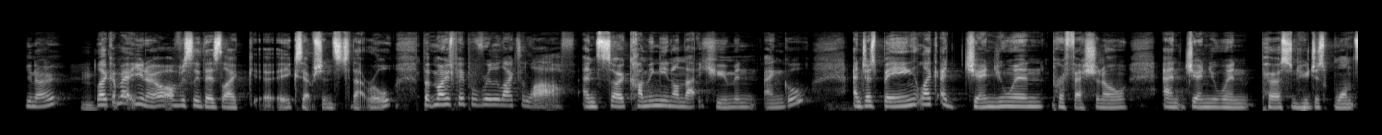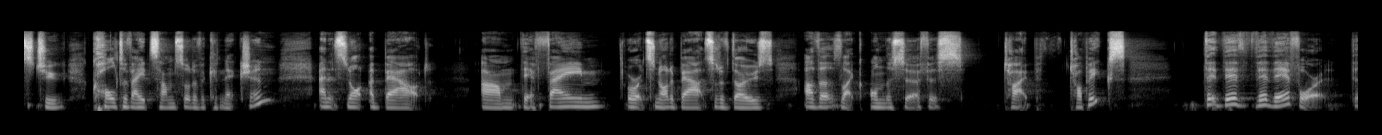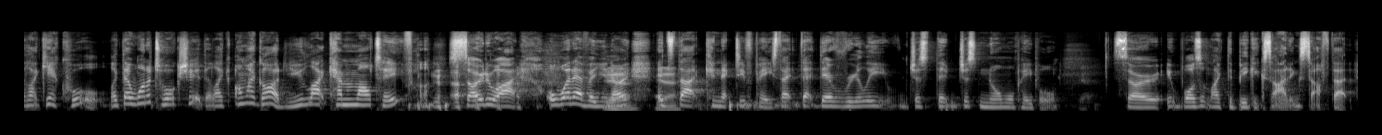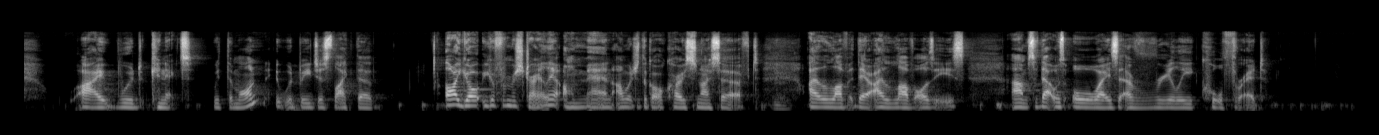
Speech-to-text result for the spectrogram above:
You know? Like, I mean, you know, obviously there's like exceptions to that rule, but most people really like to laugh. And so coming in on that human angle and just being like a genuine professional and genuine person who just wants to cultivate some sort of a connection. And it's not about um, their fame or it's not about sort of those other like on the surface type topics they're, they're, they're there for it they're like yeah cool like they want to talk shit they're like oh my god you like chamomile tea so do i or whatever you know Yeah, it's yeah. that connective piece that, that they're really just they're just normal people so it wasn't like the big exciting stuff that i would connect with them on it would be just like the Oh, you're you're from Australia? Oh man, I went to the Gold Coast and I surfed. I love it there. I love Aussies. Um, so that was always a really cool thread.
